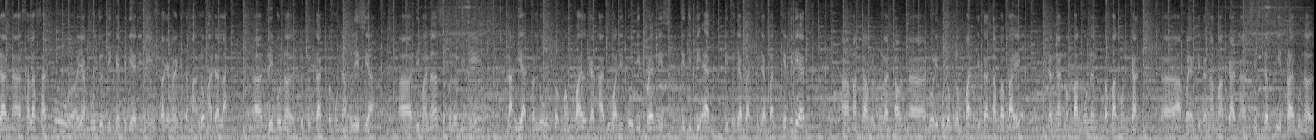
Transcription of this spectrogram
Dan uh, salah satu uh, yang wujud di KPDN ini sebagaimana kita maklum adalah uh, Tribunal Tuntutan Pengguna Malaysia uh, di mana sebelum ini rakyat perlu untuk memfailkan aduan itu di premis TTPM di pejabat-pejabat KPDN uh, maka bermula tahun uh, 2024 kita tambah baik dengan membangun membangunkan uh, apa yang kita namakan uh, sistem e-tribunal.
